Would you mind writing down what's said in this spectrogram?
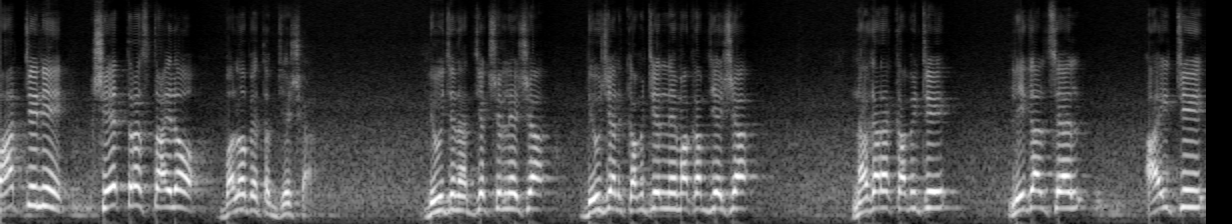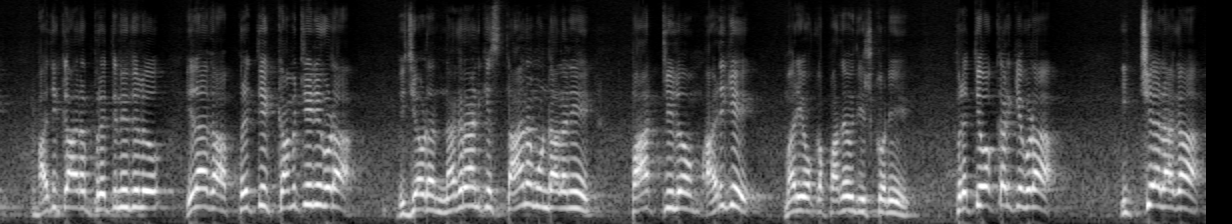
పార్టీని క్షేత్రస్థాయిలో బలోపేతం చేశా. డివిజన్ అధ్యక్షులను వేసా డివిజన్ కమిటీలు నియామకం చేశా. నగర కమిటీ లీగల్ సెల్ ఐటీ అధికార ప్రతినిధులు ఇలాగా ప్రతి కమిటీని కూడా విజయవాడ నగరానికి స్థానం ఉండాలని పార్టీలో అడిగి మరి ఒక పదవి తీసుకొని ప్రతి ఒక్కరికి కూడా ఇచ్చేలాగా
